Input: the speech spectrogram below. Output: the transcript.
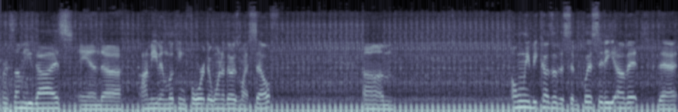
for some of you guys and uh, I'm even looking forward to one of those myself. Um, only because of the simplicity of it that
